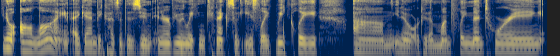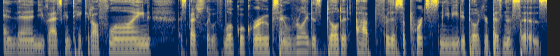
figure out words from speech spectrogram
you know online. Again because of the zoom interviewing we can connect so easily weekly um, you know or do the monthly mentoring and then you guys can take it offline especially with local groups and really just build it up for the support system you need to build your businesses.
